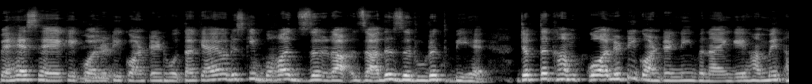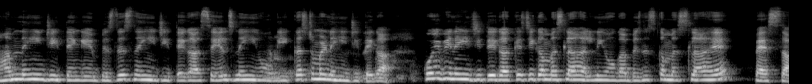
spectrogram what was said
बहस है कि क्वालिटी कंटेंट होता क्या है और इसकी बहुत ज़्यादा ज़रूरत भी है। जब तक हम क्वालिटी कंटेंट नहीं बनाएँगे हमें हम नहीं जीतेंगे बिज़नेस नहीं जीतेगा सेल्स नहीं होगी कस्टमर नहीं जीतेगा कोई भी नहीं जीतेगा किसी का मसला हल नहीं होगा बिज़नेस का मसला है पैसा।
